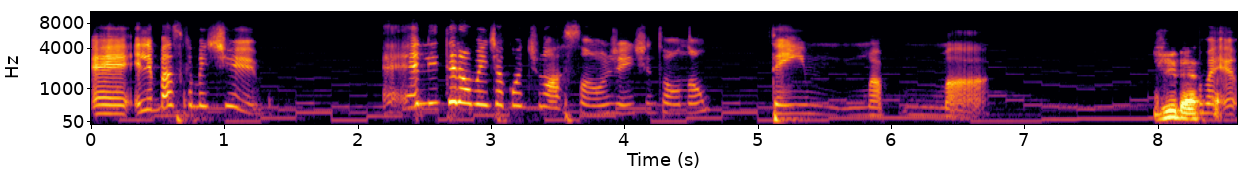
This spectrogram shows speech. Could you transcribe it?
É, ele basicamente é literalmente a continuação, gente. Então não tem uma, uma Direto. como é,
